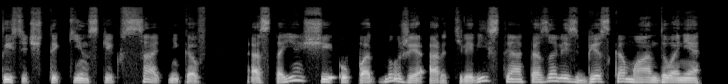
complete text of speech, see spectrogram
тысяч тыкинских всадников, а стоящие у подножия артиллеристы оказались без командования,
